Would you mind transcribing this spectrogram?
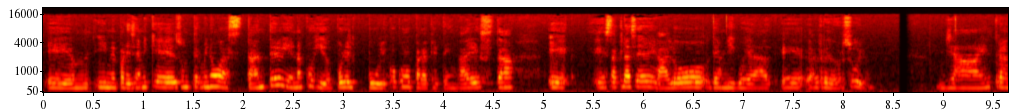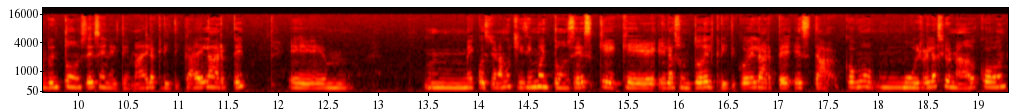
Em, y me parece a mí que es un término bastante bien acogido por el público como para que tenga esta, eh, esta clase de halo de ambigüedad eh, alrededor suyo. Ya entrando entonces en el tema de la crítica del arte, em, me cuestiona muchísimo entonces que, el asunto del crítico del arte está como muy relacionado con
